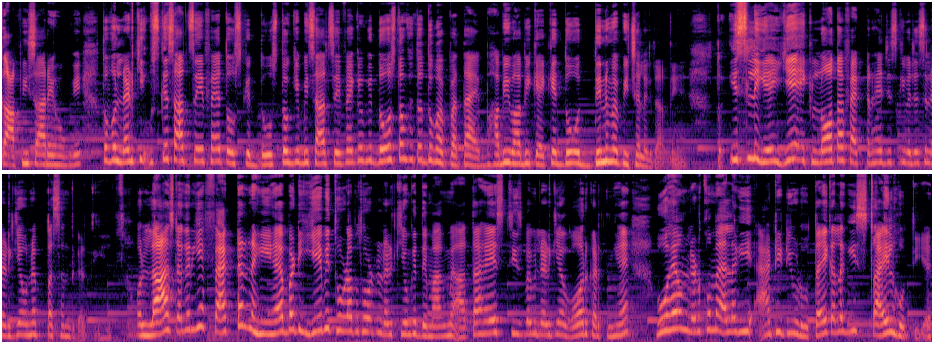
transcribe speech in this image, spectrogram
काफ़ी सारे होंगे। तो वो लड़की उसके साथ सेफ़ है तो उसके दोस्तों के भी साथ सेफ़ है, क्योंकि दोस्तों का तो तुम्हें पता है भाभी भाभी कह के दो दिन में पीछे लग जाते हैं। तो इसलिए ये एक लौता फैक्टर है, जिसकी वजह से लड़कियाँ उन्हें पसंद करती हैं। और लास्ट अगर ये फैक्टर नहीं है बट ये भी थोड़ा थोड़ा लड़कियों के दिमाग में आता है, इस चीज़ पर भी लड़कियाँ गौर करती हैं, वो है उन लड़कों में अलग ही एटीट्यूड होता है, एक अलग ही स्टाइल होती है।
